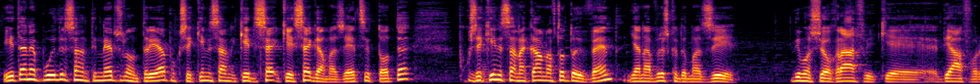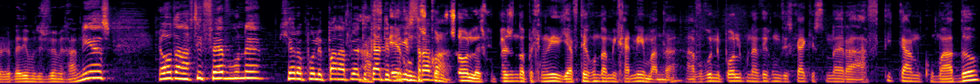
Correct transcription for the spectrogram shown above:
ήταν που ίδρυσαν την ε3 που ξεκίνησαν και, και η Sega μαζί έτσι τότε που ναι. ξεκίνησαν να κάνουν αυτό το event για να βρίσκονται μαζί δημοσιογράφοι και διάφοροι ρε παιδί μου της βιομηχανίας. Ε, όταν αυτοί φεύγουν, χαίρομαι πολύ πάνω να πει ότι αυτοί κάτι πήγε στραβά. Αυτοί έχουν τις κονσόλες που παίζουν τα παιχνίδια, αυτοί έχουν τα μηχανήματα. Mm. Αυγούν οι υπόλοιποι να δείχνουν δισκάκια στον αέρα. Αυτοί κάνουν κουμάντο.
